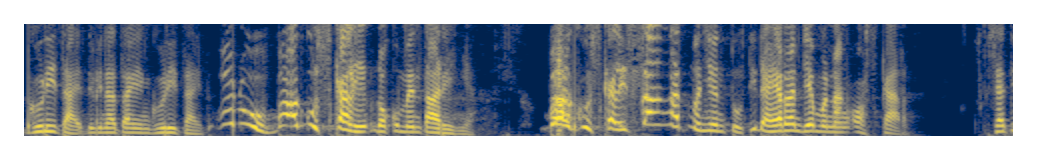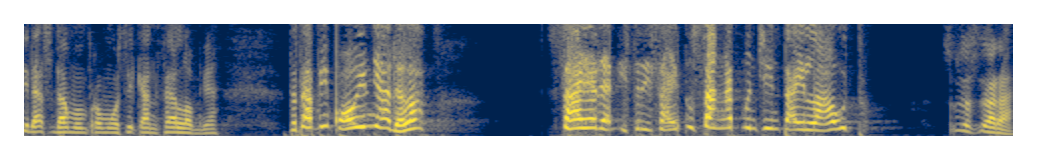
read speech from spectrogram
gurita itu binatang yang gurita itu. Waduh, bagus sekali dokumentarinya. Bagus sekali, sangat menyentuh. Tidak heran dia menang Oscar. Saya tidak sedang mempromosikan film ya. Tetapi poinnya adalah saya dan istri saya itu sangat mencintai laut. Saudara-saudara,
